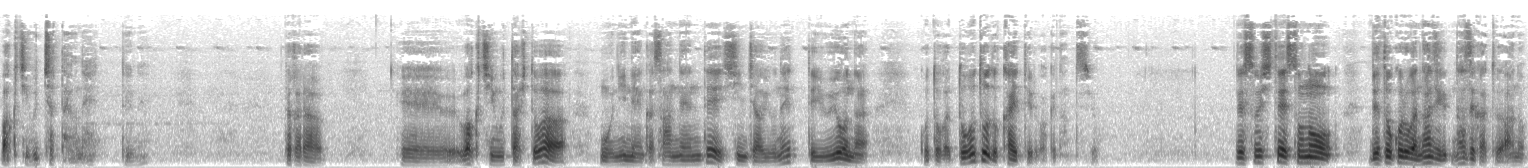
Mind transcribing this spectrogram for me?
ワクチン打っちゃったよね。ってね。だから、えー、ワクチン打った人はもう2年か3年で死んじゃうよね。っていうようなことが堂々と書いてるわけなんですよ。でそしてその出所がなぜなぜかというとあの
